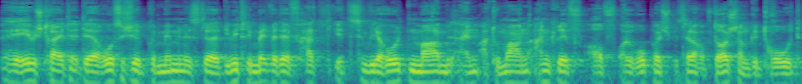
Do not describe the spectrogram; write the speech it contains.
Herr Hebestreit, der russische Premierminister Dmitri Medvedev hat jetzt zum wiederholten Mal mit einem atomaren Angriff auf Europa, speziell auch auf Deutschland, gedroht.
